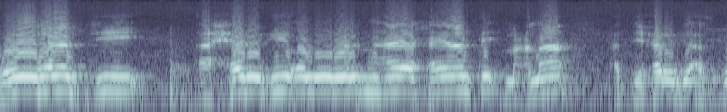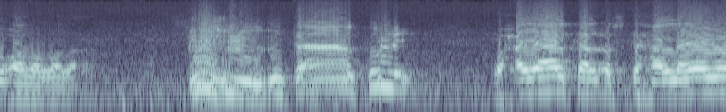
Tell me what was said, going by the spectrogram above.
weydaantii xerigii oo lagu lelmahayo khayaanti macnaa haddii xerigii asgo-o la wadaa intaan kulli waxyaal kale iska haleeyo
